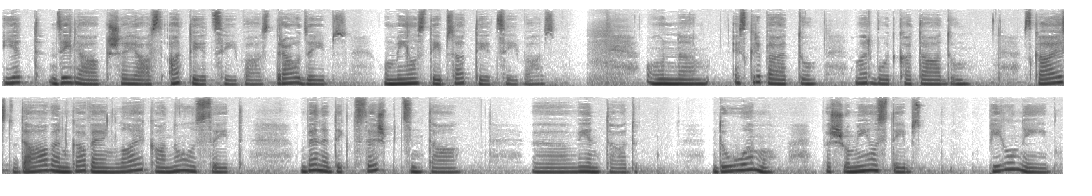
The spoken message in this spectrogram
iet dziļāk šajās attiecībās, draudzības un mīlestības attiecībās. Un um, es gribētu varbūt kā tādu skaistu dāvanu gavēņu laikā nolasīt Benedikta 16. Uh, vienu tādu domu par šo mīlestības pilnību,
